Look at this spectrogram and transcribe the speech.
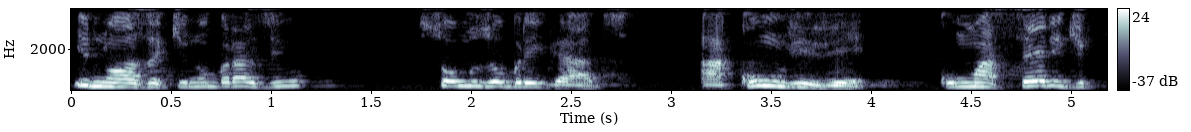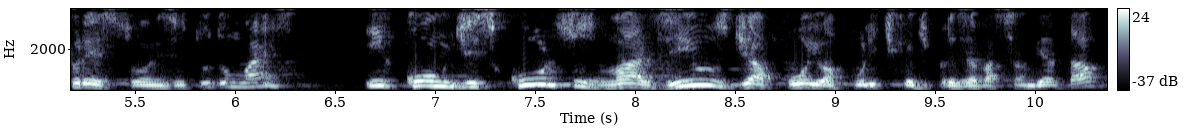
E nós, aqui no Brasil, somos obrigados a conviver com uma série de pressões e tudo mais, e com discursos vazios de apoio à política de preservação ambiental,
